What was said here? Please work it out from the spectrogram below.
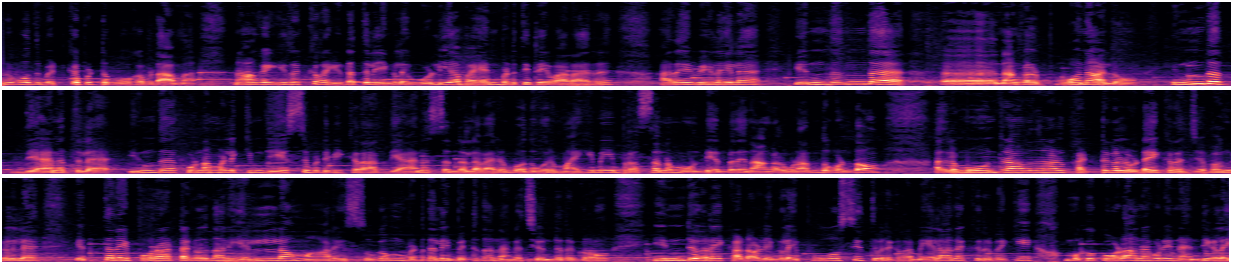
ஒருபோதும் வெட்கப்பட்டு போக விடாமல் நாங்கள் இருக்கிற இடத்துல எங்களை ஒளியாக பயன்படுத்திட்டே வராரு. அதே வேளையில் எந்தெந்த நாங்கள் போனாலும் இந்த தியானத்தில் இந்த குணமளிக்கும் இயேசு விடுவிக்கிறார் தியான சென்டரில் வரும்போது ஒரு மகிமையும் பிரசன்னம் உண்டு என்பதை நாங்கள் உணர்ந்து கொண்டோம். அதில் மூன்றாவது நாள் கட்டுகள் உடைக்கிற ஜெபங்களில் எத்தனை போராட்டங்கள் தான் எல்லாம் மாறி சுகம் விடுதலையும் பெற்று தான் நாங்கள் சென்றிருக்கிறோம். இன்று வரை கடவுள் எங்களை போசித்து வருகிற மேலான கிருபைக்கு உமக்கு கோடான கோடி நன்றிகளை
